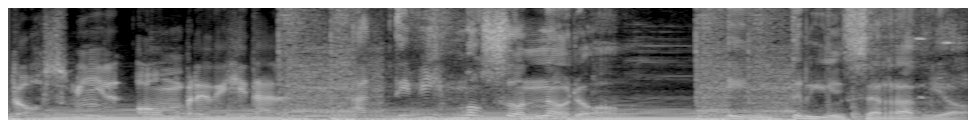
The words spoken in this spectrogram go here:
2000 Hombre Digital. Activismo sonoro en Trilce Radio.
